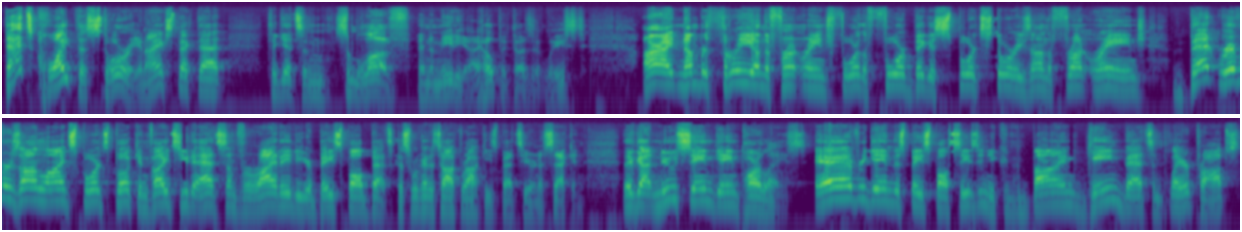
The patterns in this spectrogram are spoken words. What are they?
that's quite the story. And I expect that to get some some love in the media. I hope it does at least. All right, number three on the front range for the four biggest sports stories on the front range. Bet Rivers Online Sportsbook invites you to add some variety to your baseball bets because we're going to talk Rockies bets here in a second. They've got new same game parlays. Every game this baseball season, you can combine game bets and player props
